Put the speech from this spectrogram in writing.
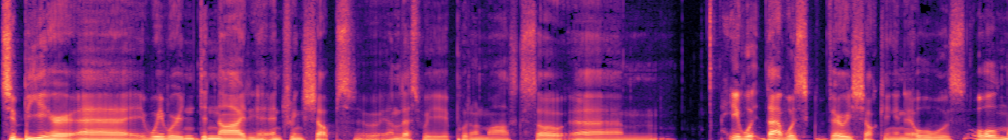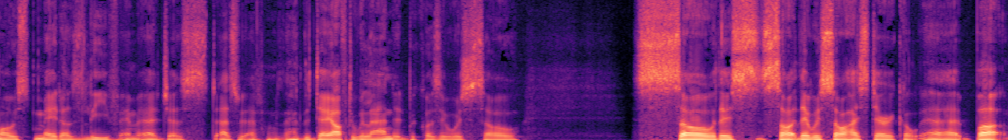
to be here. Uh, we were denied entering shops unless we put on masks. So um, it that was very shocking, and it always almost made us leave um, uh, just as, as, the day after we landed because it was so so they so they were so hysterical. Uh, but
